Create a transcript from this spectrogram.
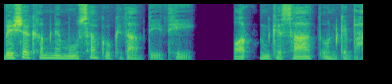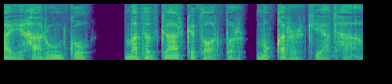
بے شک ہم نے موسیٰ کو کتاب دی تھی اور ان کے ساتھ ان کے بھائی ہارون کو مددگار کے طور پر مقرر کیا تھا۔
